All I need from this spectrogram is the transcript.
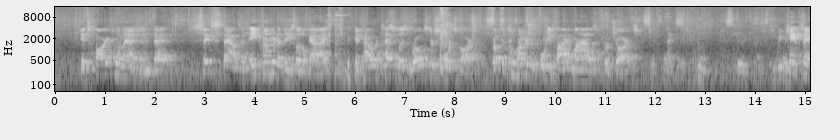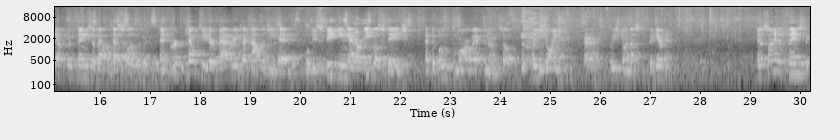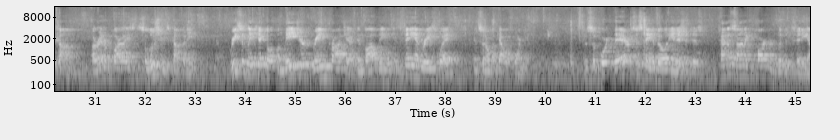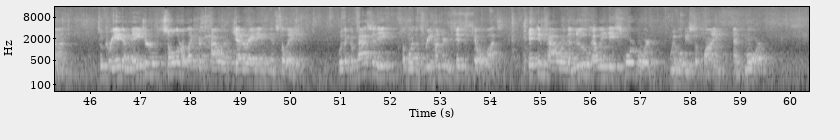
It's hard to imagine that 6,800 of these little guys can power Tesla's Roadster sports car for up to 245 miles per charge. We can't say enough good things about Tesla. And Kurt Kelty, their battery technology head, will be speaking at our Eco Stage at the booth tomorrow afternoon. So please join, please join us to hear him. In a sign of things to come, our Enterprise Solutions Company recently kicked off a major green project involving Infineon Raceway in Sonoma, California. To support their sustainability initiatives, Panasonic partnered with Infineon to create a major solar electric power generating installation. With a capacity of more than 350 kilowatts, it can power the new LED scoreboard we will be supplying, and more.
